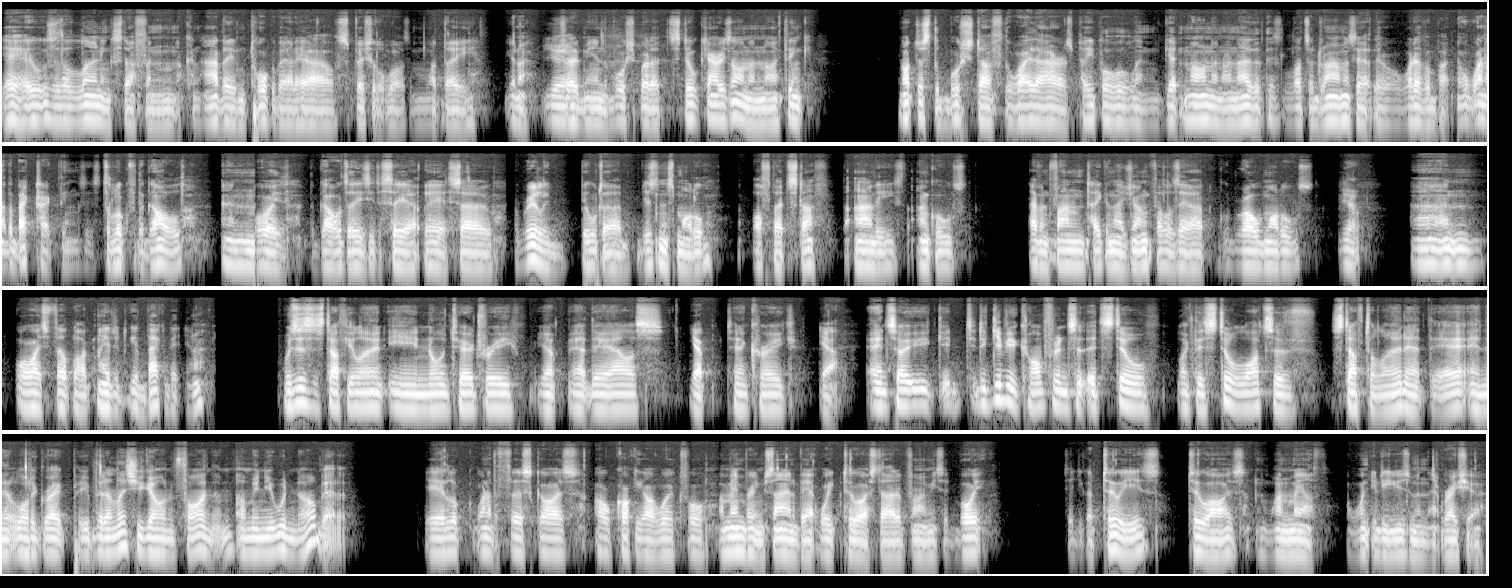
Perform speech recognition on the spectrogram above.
yeah, it was the learning stuff, and I can hardly even talk about how special it was and what they, you know, Yeah. showed me in the bush. But it still carries on, and I think not just the bush stuff, the way they are as people and getting on. And I know that there's lots of dramas out there or whatever, but one of the backtrack things is to look for the gold. And boy, the gold's easy to see out there. So I really built a business model off that stuff the aunties, the uncles, having fun, taking those young fellas out, good role models, Yeah. and always felt like needed to give back a bit, you know? Was this the stuff you learned in Northern Territory? Yep, out there, Alice, Yep. Tennant Creek. Yeah. And so it- to give you confidence that it's still like there's still lots of stuff to learn out there and a lot of great people that unless you go and find them, I mean, you wouldn't know about it. Yeah, look, one of the first guys, old cocky I worked for, I remember him saying about week two I started for him, he said, Boy, he said, you got two ears, two eyes, and one mouth. I want you to use them in that ratio.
